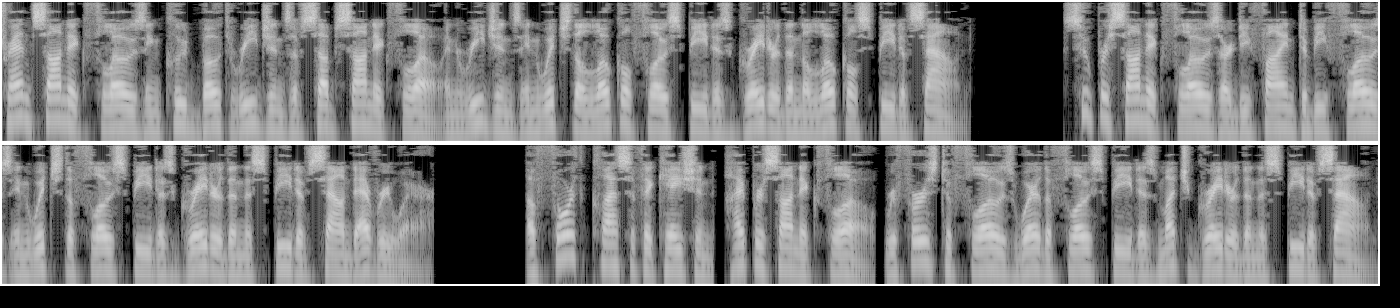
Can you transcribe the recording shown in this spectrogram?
Transonic flows include both regions of subsonic flow and regions in which the local flow speed is greater than the local speed of sound. Supersonic flows are defined to be flows in which the flow speed is greater than the speed of sound everywhere. A fourth classification, hypersonic flow, refers to flows where the flow speed is much greater than the speed of sound.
